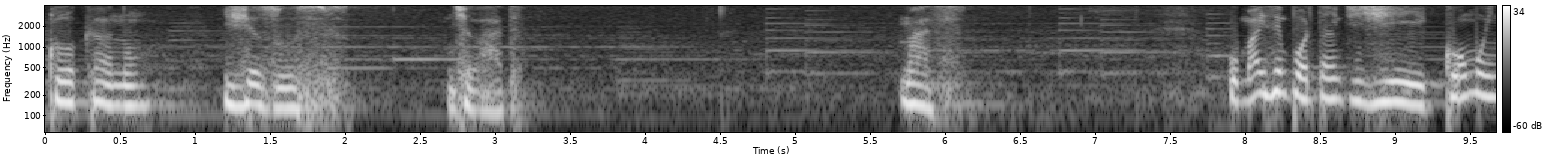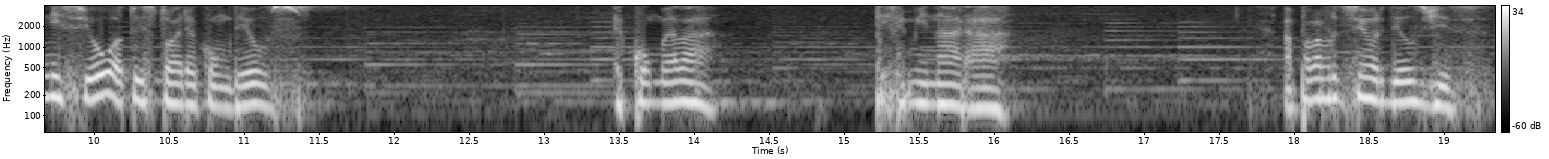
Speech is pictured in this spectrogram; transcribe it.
colocando Jesus de lado. Mas o mais importante de como iniciou a tua história com Deus é como ela terminará. A palavra do Senhor Deus diz:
